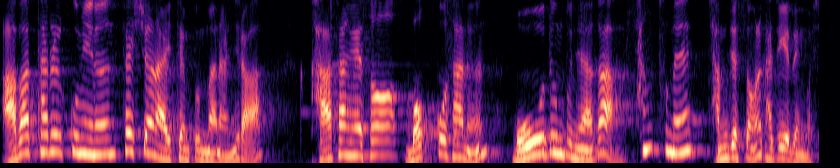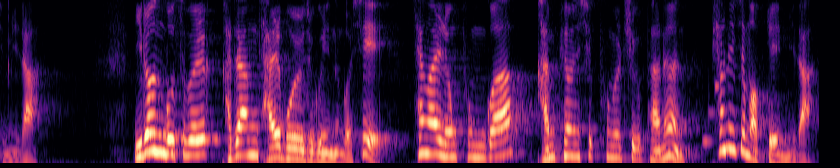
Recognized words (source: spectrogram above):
아바타를 꾸미는 패션 아이템뿐만 아니라 가상에서 먹고 사는 모든 분야가 상품의 잠재성을 가지게 된 것입니다. 이런 모습을 가장 잘 보여주고 있는 것이 생활용품과 간편식품을 취급하는 편의점 업계입니다.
